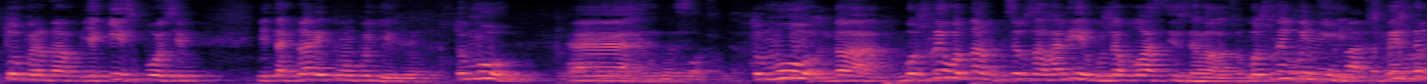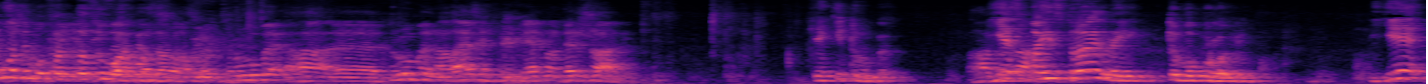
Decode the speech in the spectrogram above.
хто передав, в який спосіб і так далі, і тому подібне. Тому, е, тому да, можливо, там це взагалі вже власність газу, можливо, ні. Ми ж не можемо фантазувати зараз. Труби, га- е, труби належать конкретно державі. Які труби? Газу- Є магістральний трубопровід, є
